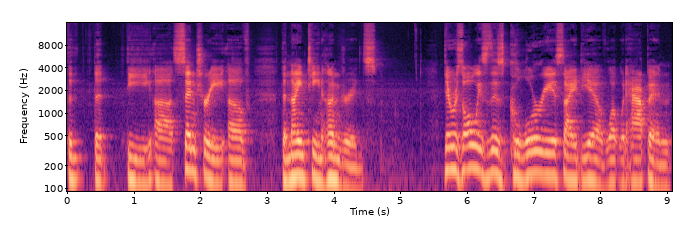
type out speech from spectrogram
the the the uh, century of the 1900s, there was always this glorious idea of what would happen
